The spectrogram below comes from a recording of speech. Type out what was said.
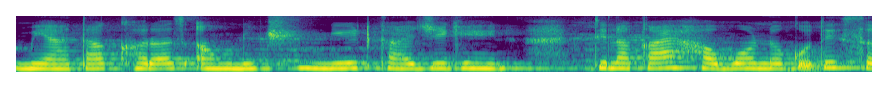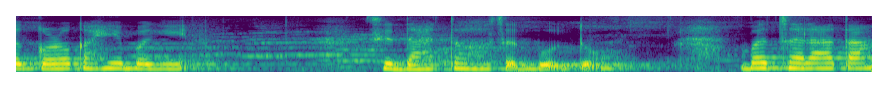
मी आता खरंच अवनीची नीट काळजी घेईन. तिला काय हवं नको ते सगळं काही बघेन. सिद्धार्थ हसत बोलतो. बस चला आता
